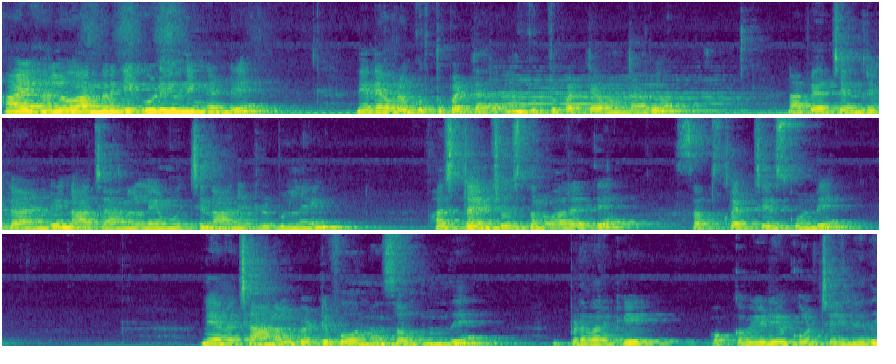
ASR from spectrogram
Hi hello. అందరికీ గుడ్ ఈవినింగ్ అండి. నేను ఎవరో గుర్తుపట్టారా? గుర్తుపట్టే ఉంటారు. నా పేరు చంద్రిక అండి. నా ఛానల్ నేమ్ వచ్చి Nani triple nine. First time చూస్తున్న వారైతే సబ్స్క్రైబ్ చేసుకోండి. నేను ఛానల్ పెట్టి ఫోర్ మంత్స్ అవుతుంది. ఇప్పటివరకు ఒక్క వీడియో కూడా చేయలేదు.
